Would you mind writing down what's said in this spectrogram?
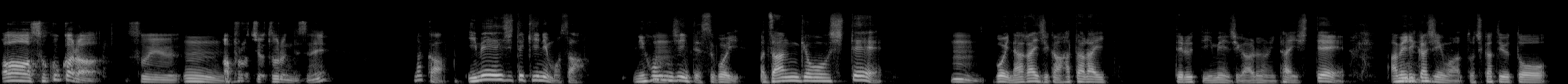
ああ、そこからそういううん。アプローチを取るんですね。なんか、イメージ的にもさ、日本人ってすごい、まあ残業して、うん。すごい長い時間働いてるってイメージがあるのに対して、アメリカ人はどっちかというと、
